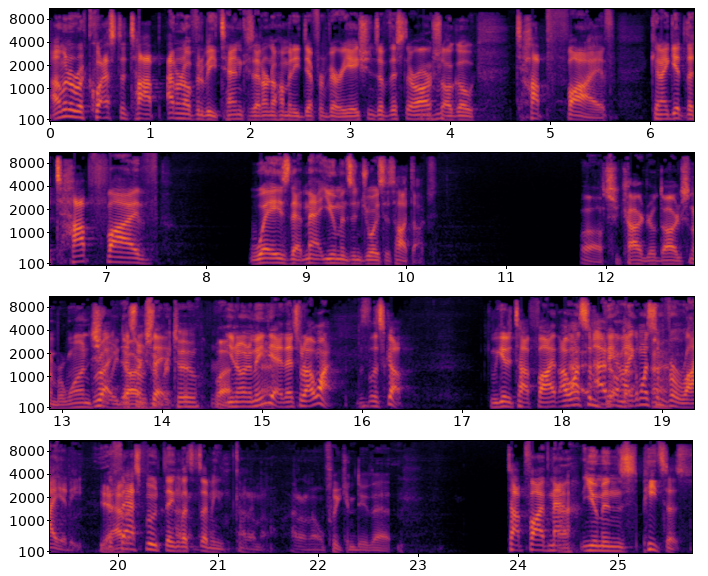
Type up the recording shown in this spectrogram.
I'm going to request a top. I don't know if it'll be ten because I don't know how many different variations of this there are. So I'll go top five. Can I get the top five ways that Matt Youmans enjoys his hot dogs? Well, Chicago dogs number one, chili right, that's what I'm dogs number two. You know what I mean? Yeah, that's what I want. Let's, let's go. Can we get a top five? I want some. I va- like, I want some Uh, variety. yeah, the fast food thing. Let's. I mean, I don't know. I don't know if we can do that. top five Matt Youmans pizzas.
